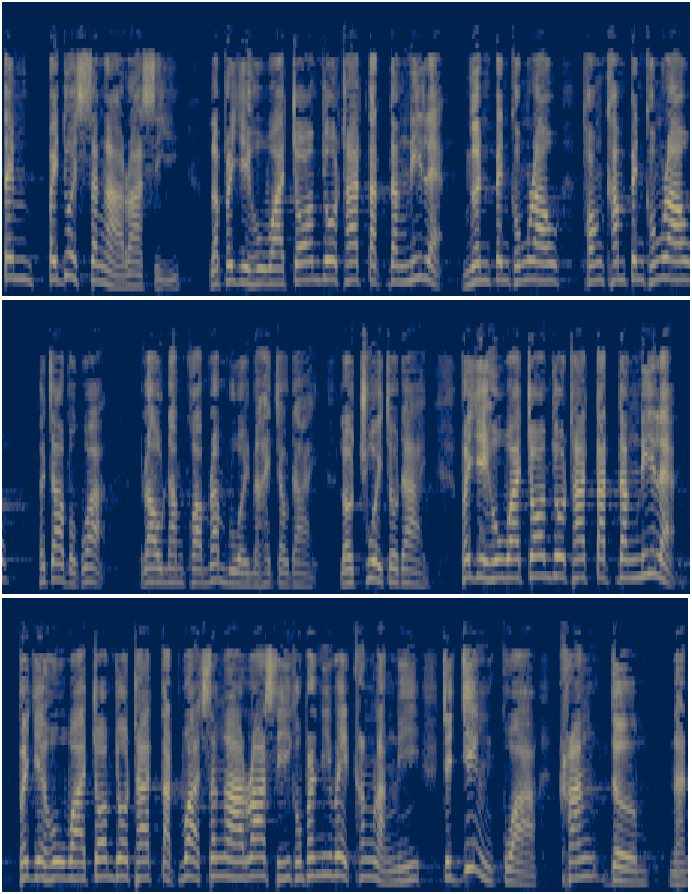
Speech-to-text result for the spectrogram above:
เต็มไปด้วยสง่าราศีและพระเยโฮวาจอมโยธาตัดดังนี้แหละ เงินเป็นของเราทองคำเป็นของเรา พระเจ้าบอกว่าเรานำความร่ำรวยมาให้เจ้าได้ เราช่วยเจ้าได้ พระเยโฮวาจอมโยธาตัดดังนี้แหละ พระเยโฮวาจอมโยธาตัดว่าสง่าราศีของพระนิเวศครั้งหลังนี้ จะยิ่งกว่าครั้งเดิมนั้น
